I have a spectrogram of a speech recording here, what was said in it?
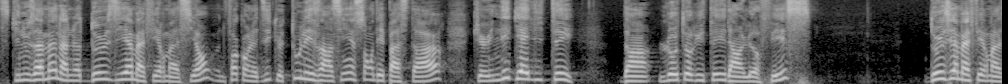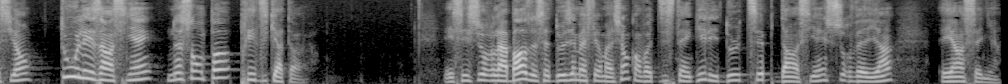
Ce qui nous amène à notre deuxième affirmation, une fois qu'on a dit que tous les anciens sont des pasteurs, qu'il y a une égalité dans l'autorité et dans l'office. Deuxième affirmation, tous les anciens ne sont pas prédicateurs. Et c'est sur la base de cette deuxième affirmation qu'on va distinguer les deux types d'anciens, surveillants et enseignants.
